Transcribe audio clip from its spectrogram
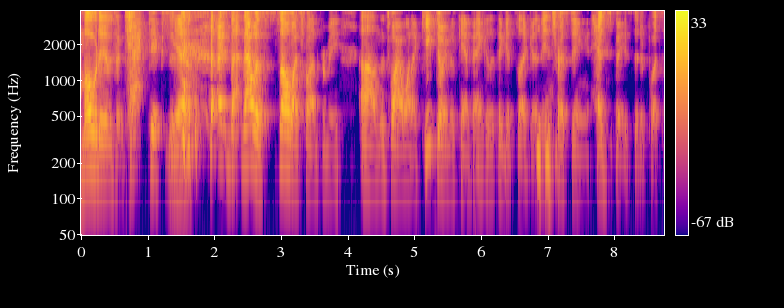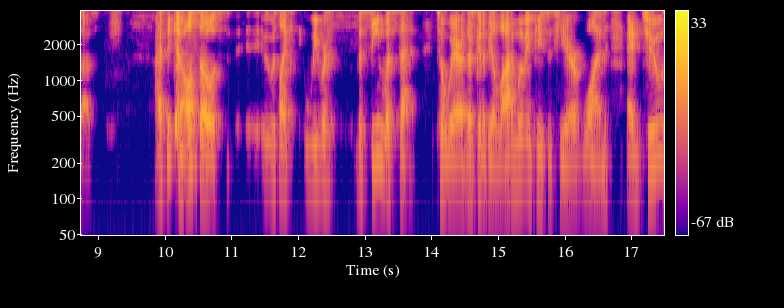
motives and tactics. And Yeah. That, that was so much fun for me. Um, that's why I want to keep doing this campaign because I think it's like an interesting headspace that it puts us. I think it also it was like we were the scene was set to where there's going to be a lot of moving pieces here. One and two,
